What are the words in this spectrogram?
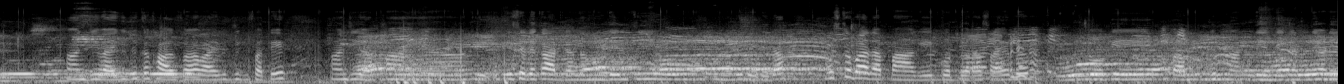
ਹਾਂਜੀ, ਵਾਹਿਗੁਰੂ ਜੀ ਕਾ ਖਾਲਸਾ, ਵਾਹਿਗੁਰੂ ਜੀ ਕੀ ਫਤਿਹ। ਹਾਂਜੀ, ਆਪਾਂ ਆਏ ਹਾਂ ਕਿਸੇ ਦੇ ਘਰ ਜਨਮ ਦਿਨ ਸੀ ਉਹ ਉਹਨਾਂ ਦੇ ਬੇਟੇ ਦਾ। ਉਸ ਤੋਂ ਬਾਅਦ ਆਪਾਂ ਆ ਗਏ ਗੁਰਦੁਆਰਾ ਸਾਹਿਬ, ਜੋ ਕਿ ਗੁਰੂ ਨਾਨਕ ਦੇਵ ਦੇ ਜਨਮ ਦਿਹਾੜੇ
